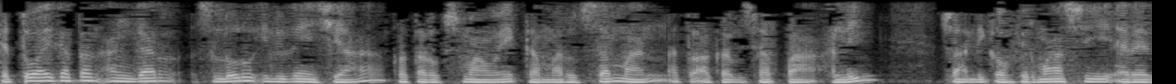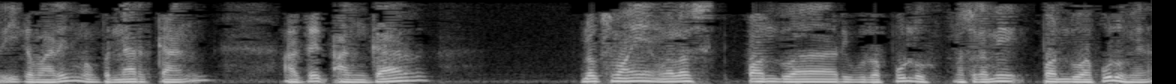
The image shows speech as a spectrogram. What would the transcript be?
Ketua Ikatan Anggar seluruh Indonesia, Kota Ruksmawe, Kamaruzzaman atau akrab disapa Aling, saat dikonfirmasi RRI kemarin membenarkan atlet Anggar Blok Semai yang lolos PON 2020, maksud kami PON 20 ya,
